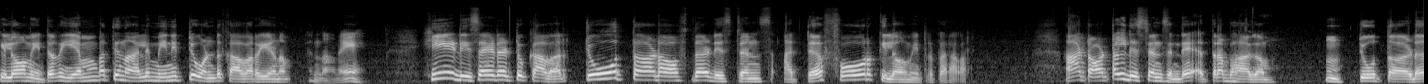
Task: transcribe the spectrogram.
കിലോമീറ്റർ എൺപത്തിനാല് മിനിറ്റ് കൊണ്ട് കവർ ചെയ്യണം എന്നാണേ. He decided to cover two third of the distance at four kilometre per hour ആ ടോട്ടൽ ഡിസ്റ്റൻസിന്റെ എത്ര ഭാഗം? ടു തേർഡ്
